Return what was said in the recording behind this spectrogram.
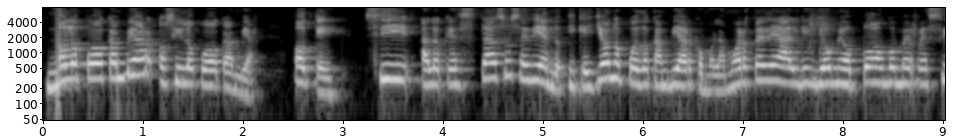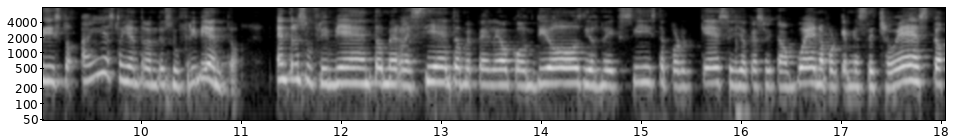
¿No lo puedo cambiar o sí lo puedo cambiar? Ok, si a lo que está sucediendo y que yo no puedo cambiar, como la muerte de alguien, yo me opongo, me resisto, ahí estoy entrando en sufrimiento. Entro en sufrimiento, me resiento, me peleo con Dios, Dios no existe, ¿por qué soy yo que soy tan buena? ¿Por qué me has hecho esto?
